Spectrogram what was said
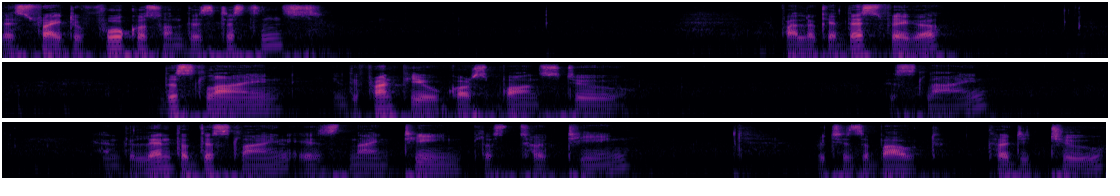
Let us try to focus on this distance. If I look at this figure, this line in the front view corresponds to this line and the length of this line is 19 plus 13 which is about 32.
